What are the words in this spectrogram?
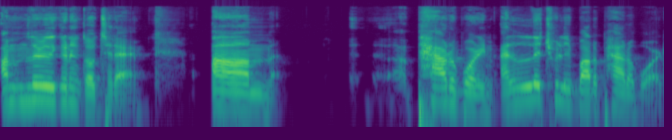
I'm literally gonna go today. Um, paddleboarding. I literally bought a paddleboard.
